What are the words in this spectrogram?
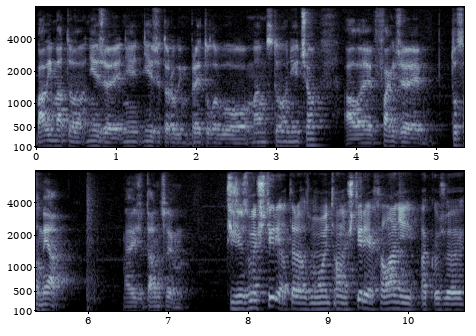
Baví ma to, nie že, nie, nie že to robím preto, lebo mám z toho niečo, ale fakt, že to som ja. Hej, že tancujem. Čiže sme štyria teraz, momentálne štyria chalani, akože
